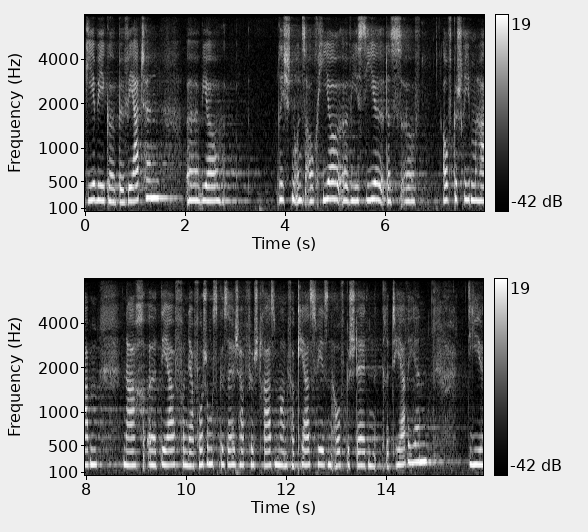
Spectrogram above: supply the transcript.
Gehwege bewerten. Äh, wir richten uns auch hier, äh, wie Sie das äh, aufgeschrieben haben, nach äh, der von der Forschungsgesellschaft für Straßenbau und Verkehrswesen aufgestellten Kriterien. Die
